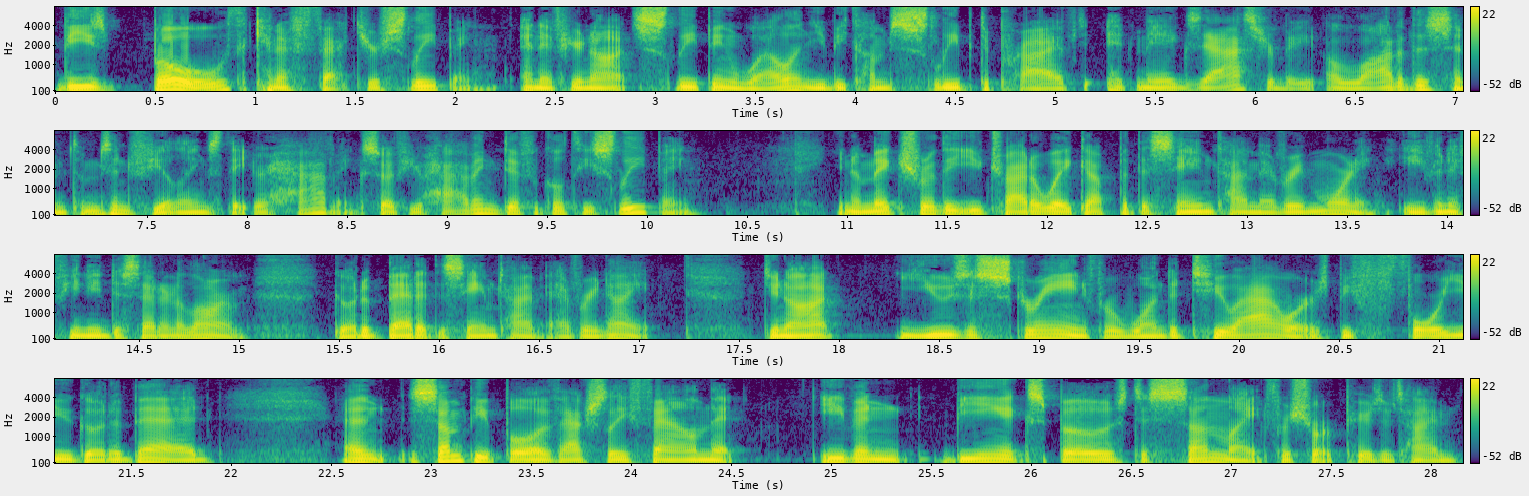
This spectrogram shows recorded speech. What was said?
these both can affect your sleeping. And if you're not sleeping well and you become sleep deprived, it may exacerbate a lot of the symptoms and feelings that you're having. So if you're having difficulty sleeping, you know, make sure that you try to wake up at the same time every morning, even if you need to set an alarm. Go to bed at the same time every night. Do not use a screen for one to two hours before you go to bed. And some people have actually found that even being exposed to sunlight for short periods of time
